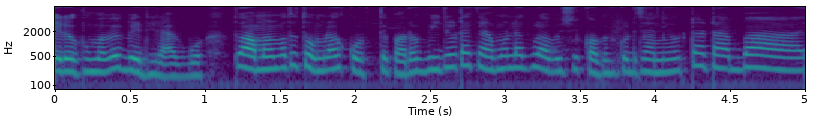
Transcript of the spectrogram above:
এরকমভাবে বেঁধে রাখব। তো আমার মতো তোমরাও করতে পারো। ভিডিওটা কেমন লাগল অবশ্যই কমেন্ট করে জানিও। টাটা বাই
